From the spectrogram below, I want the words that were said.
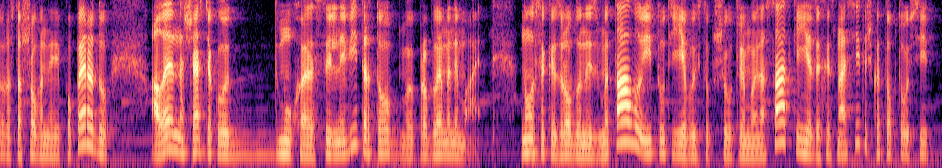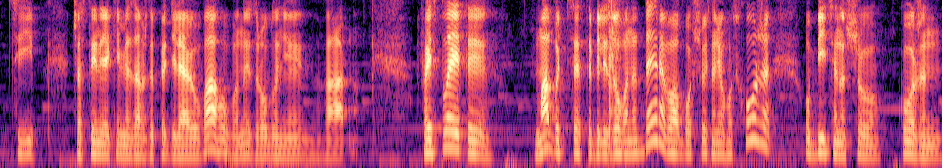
розташований попереду, але, на щастя, коли дмухає сильний вітер, то проблеми немає. Носики зроблені з металу, і тут є виступ, що утримує насадки, є захисна сіточка, тобто усі ці частини, яким я завжди приділяю увагу, вони зроблені гарно. Фейсплейти, мабуть, це стабілізоване дерево або щось на нього схоже. Обіцяно, що кожен,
